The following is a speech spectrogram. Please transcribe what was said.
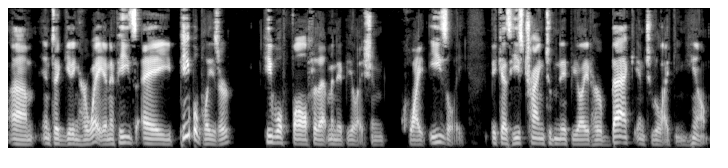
um, into getting her way and if he's a people pleaser he will fall for that manipulation quite easily because he's trying to manipulate her back into liking him.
